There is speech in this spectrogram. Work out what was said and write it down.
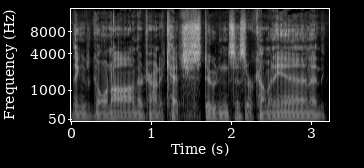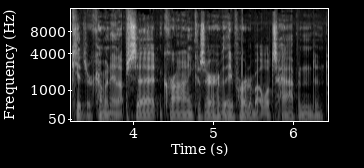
things going on. They're trying to catch students as they're coming in, and the kids are coming in upset and crying because they've heard about what's happened, and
